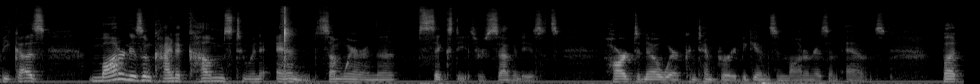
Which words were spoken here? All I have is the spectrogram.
because modernism kind of comes to an end somewhere in the 60s or 70s. It's hard to know where contemporary begins and modernism ends. But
